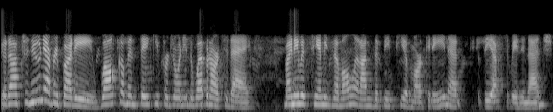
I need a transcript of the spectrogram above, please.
Good afternoon, everybody. Welcome and thank you for joining the webinar today. My name is Tammy Zimmel, and I'm the VP of Marketing at the Estimating Edge.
